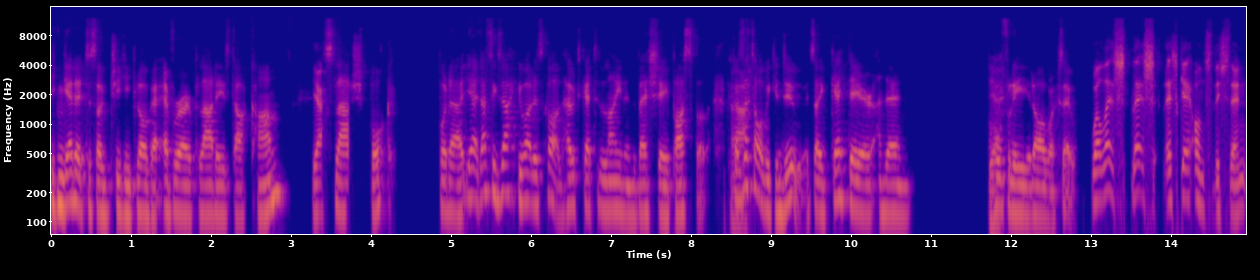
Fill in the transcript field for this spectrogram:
you can get it just like cheeky plug at everardpilates.com yeah. slash book. But uh, yeah, that's exactly what it's called. How to get to the line in the best shape possible. Because ah. that's all we can do. It's like get there and then yeah. hopefully it all works out. Well, let's let's let's get onto this then,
